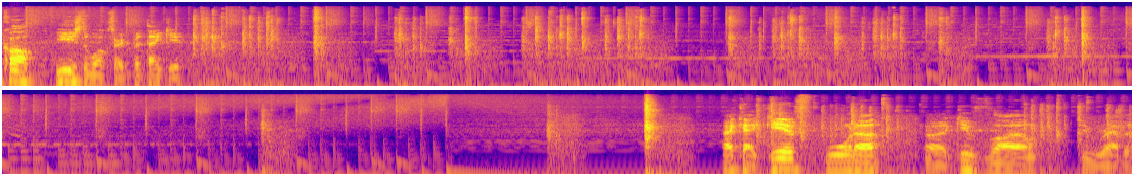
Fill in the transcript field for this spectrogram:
Call. You used the walkthrough, but thank you. Okay, give water, uh, give vial to rabbit.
